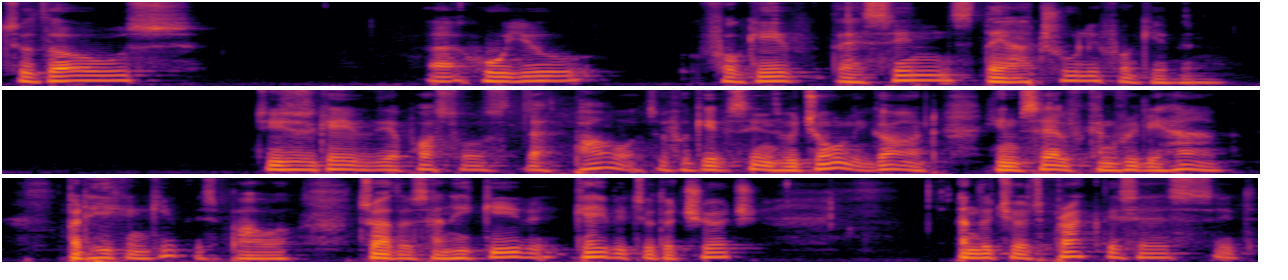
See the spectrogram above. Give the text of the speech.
to those uh, who you forgive their sins, they are truly forgiven. Jesus gave the apostles that power to forgive sins, which only God Himself can really have. But He can give this power to others, and He gave it, gave it to the church, and the church practices it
